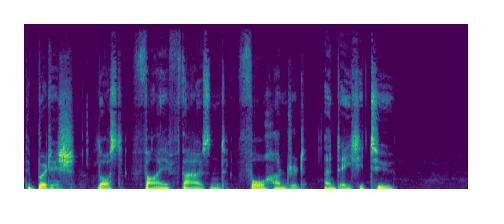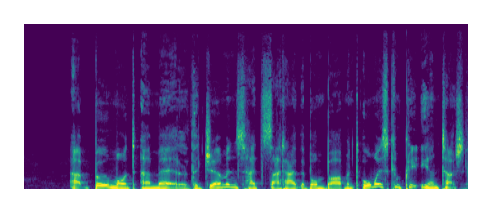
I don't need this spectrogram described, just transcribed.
The British lost 5,482. At Beaumont Hamel, the Germans had sat out the bombardment almost completely untouched,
